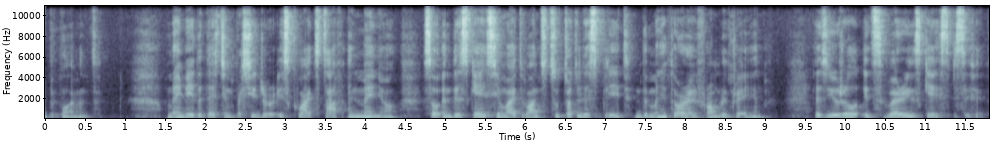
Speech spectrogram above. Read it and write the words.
deployment. Maybe the testing procedure is quite tough and manual, so in this case you might want to totally split the monitoring from retraining. As usual, it's very use case specific.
